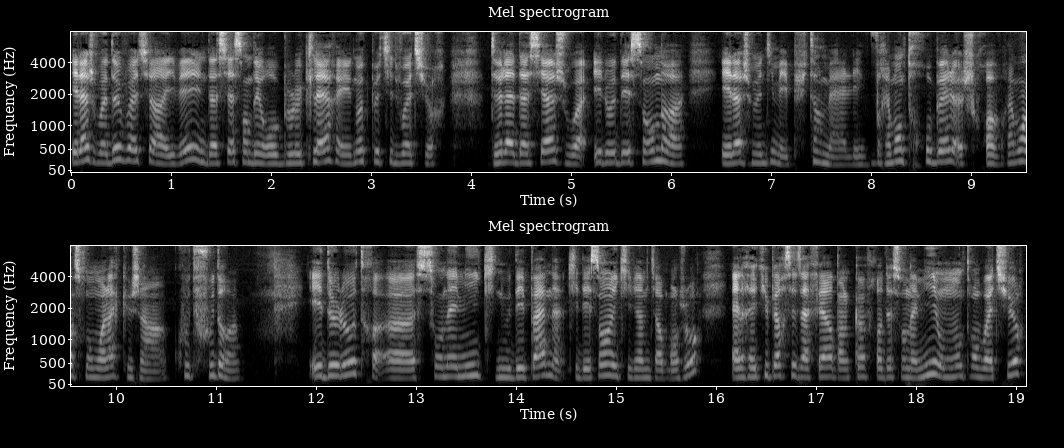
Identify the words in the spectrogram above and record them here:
Et là, je vois deux voitures arriver, une Dacia Sandero bleu clair et une autre petite voiture. De la Dacia, je vois Hello descendre. Et là, je me dis, mais putain, mais elle est vraiment trop belle. Je crois vraiment à ce moment-là que j'ai un coup de foudre. Et de l'autre, euh, son ami qui nous dépanne, qui descend et qui vient me dire bonjour. Elle récupère ses affaires dans le coffre de son ami, on monte en voiture.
